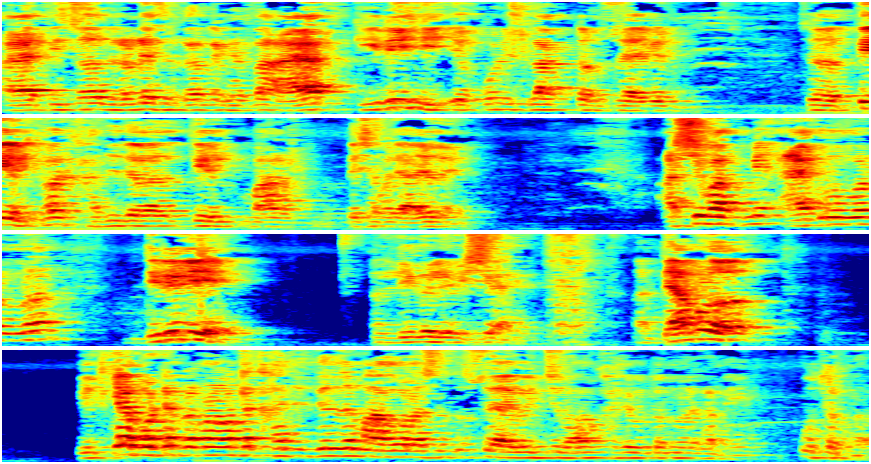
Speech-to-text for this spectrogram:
आयातीचा निर्णय सरकारने घेतला. आयात केलीही एकोणीस लाख टन सोयाबीन तेल किंवा खाद्यतेलाचं तेल महाराष्ट्र देशामध्ये आलेलं आहे. अशी बातमी अॅग्रोवरनं दिलेली आहे. लिगली विषय आहे. त्यामुळं इतक्या मोठ्या प्रमाणामध्ये खाद्यतेल जर मागवलं असेल तर सोयाबीनचे भाव खाली उतरणार का नाही? उतरणार.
